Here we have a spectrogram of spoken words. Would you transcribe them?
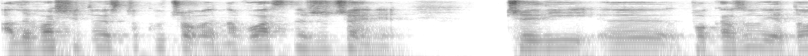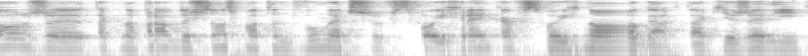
ale właśnie to jest to kluczowe, na własne życzenie. Czyli y, pokazuje to, że tak naprawdę Śląsk ma ten dwumecz w swoich rękach, w swoich nogach. Tak? Jeżeli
